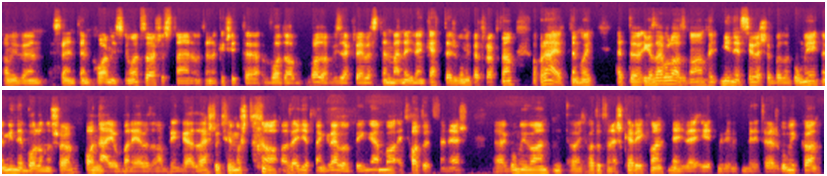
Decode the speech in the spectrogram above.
amiben szerintem 38-as, aztán utána kicsit eh, vadabb, vadabb vizekre vesztem, már 42-es gumikat raktam, akkor rájöttem, hogy hát eh, igazából az van, hogy minél szélesebb az a gumi, meg minél ballonosabb, annál jobban élvezem a bringázást, úgyhogy most az egyetlen gravel bringámban egy 650-es gumi van, vagy 650-es kerék van, 47 mm-es gumikkal,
